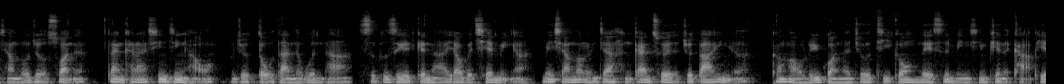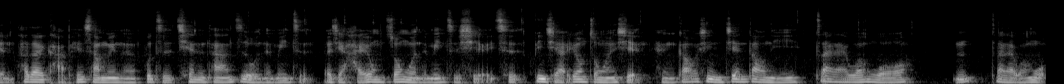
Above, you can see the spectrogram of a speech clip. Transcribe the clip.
想说就算了。但看她心情好，我就斗胆的问她，是不是可以跟她要个签名啊？没想到人家很干脆的就答应了。刚好旅馆呢就提供类似明信片的卡片，他在卡片上面呢不止签了他日文的名字，而且还用中文的名字写了一次，并且还用中文写：“很高兴见到你，再来玩我。”嗯，再来玩我，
